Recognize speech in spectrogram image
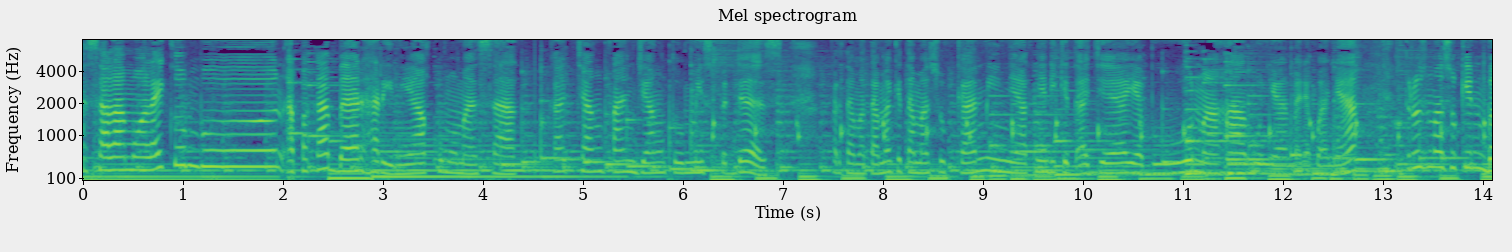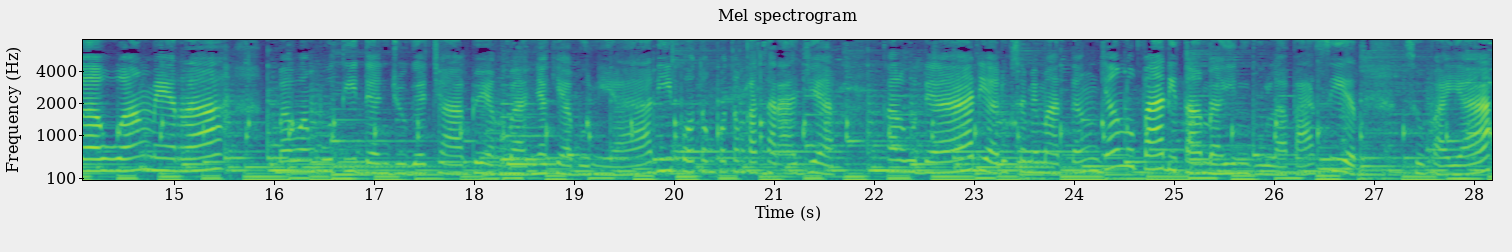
Assalamualaikum bun. Apa kabar? Hari ini aku mau masak kacang panjang tumis pedas. Pertama-tama kita masukkan minyaknya dikit aja ya bun. Mahal bun jangan banyak-banyak. Terus masukin bawang merah Bawang putih dan juga cabai yang banyak ya bun ya. Dipotong-potong kasar aja kalau udah diaduk sampai matang, jangan lupa ditambahin gula pasir supaya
